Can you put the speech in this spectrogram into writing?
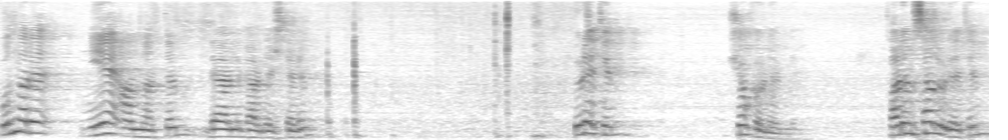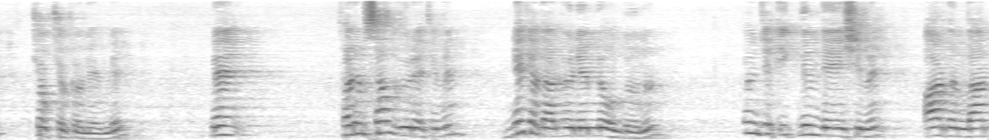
Bunları niye anlattım değerli kardeşlerim? Üretim çok önemli. Tarımsal üretim çok çok önemli. Ve tarımsal üretimin ne kadar önemli olduğunu önce iklim değişimi ardından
